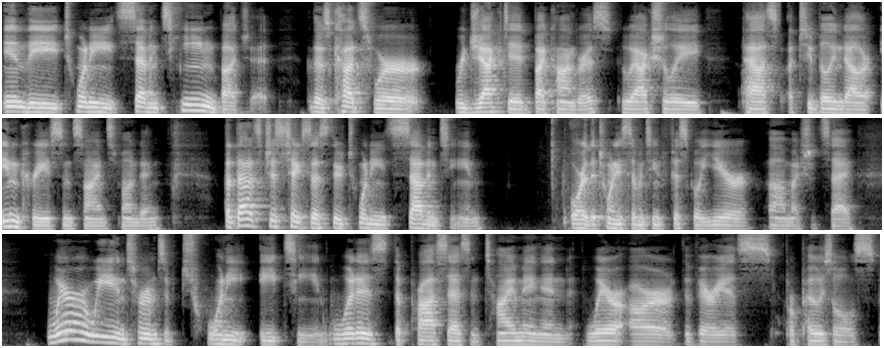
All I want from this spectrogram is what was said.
in the 2017 budget. Those cuts were rejected by Congress, who actually passed a $2 billion increase in science funding. But that just takes us through 2017, or the 2017 fiscal year, um, I should say. Where are we in terms of 2018? What is the process and timing, and where are the various proposals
